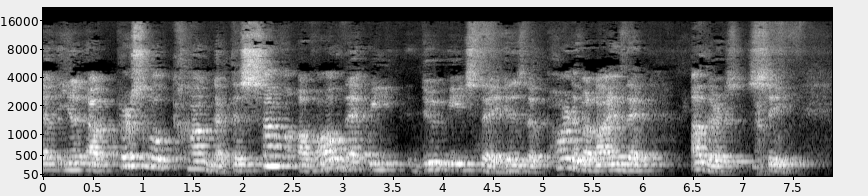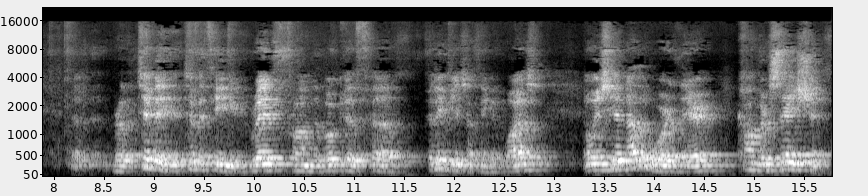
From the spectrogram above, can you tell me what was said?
uh, you know, our personal conduct, the sum of all that we do each day. It is the part of our lives that others see. Uh, Brother Timothy, Timothy read from the book of uh, Philippians, I think it was, and we see another word there, conversation.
